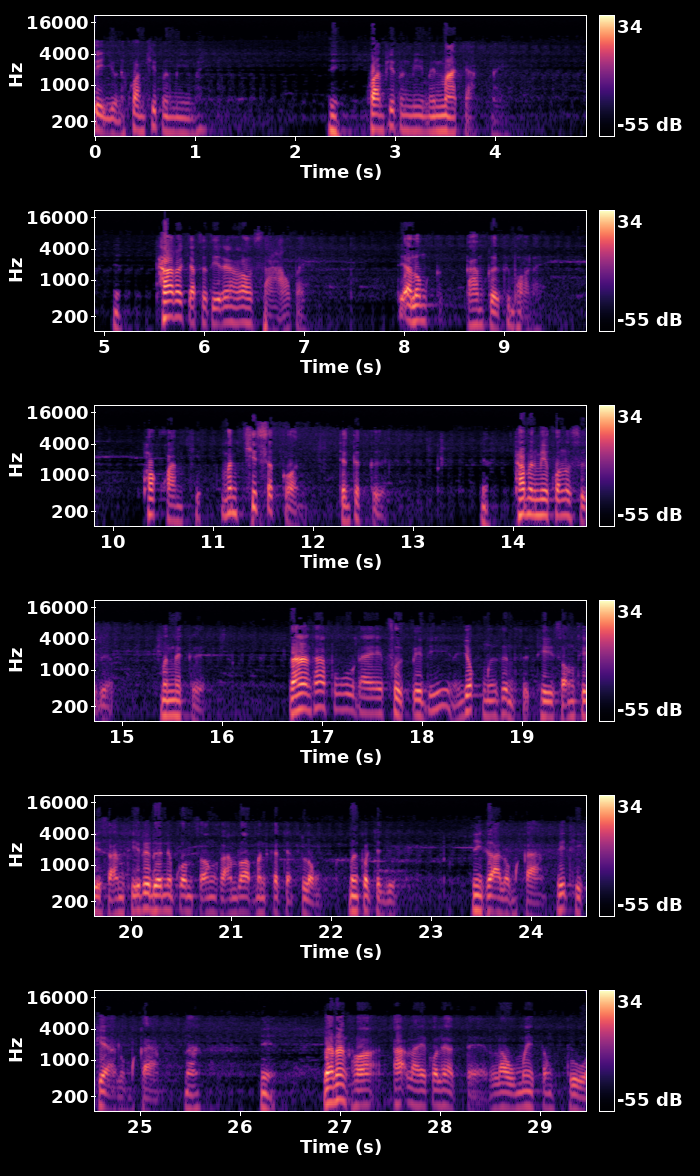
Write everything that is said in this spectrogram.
ติอยู่ในความคิดมันมีไหมนี่ความคิดมันมีมันมาจากไหนถ้าเราจับสติได้เราสาวไป ที่อารมณ์การเกิดขึ้นเพราะอะไร เพราะความคิดมันคิดซะก่อนจึงจะเกิดถ้ามันมีความรู้สึกเดียวมันไม่เกิดดังนั้นถ้าผู้ใดฝึกดีๆยกมือขึ้นทีสองทีสามทีเดินในกลมสองสามรอบมันก็จะลง มันก็จะหยุด นี่คืออารมณ์กลางวิธีแก้อารมณ์กลางนะ ดังนั้นขออะไรก็แล้วแต่เราไม่ต้องกลัว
